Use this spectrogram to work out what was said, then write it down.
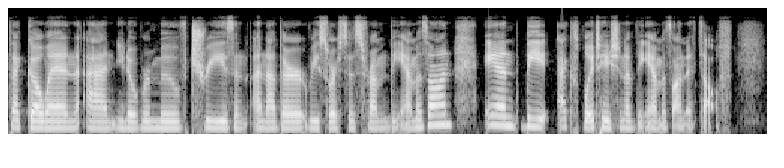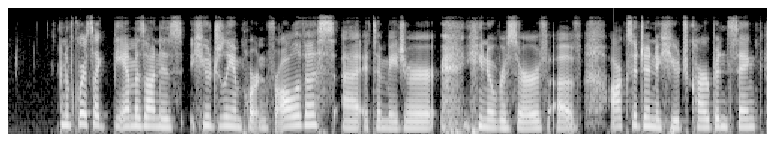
that go in and you know remove trees and, and other resources from the amazon and the exploitation of the amazon itself and of course, like the Amazon is hugely important for all of us. Uh, it's a major, you know, reserve of oxygen, a huge carbon sink,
